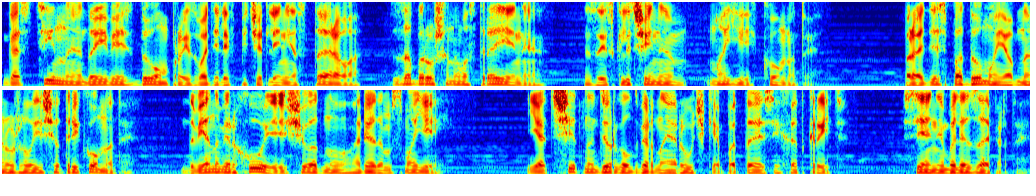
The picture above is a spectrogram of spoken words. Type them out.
гостиная, да и весь дом производили впечатление старого, заброшенного строения, за исключением моей комнаты. Пройдясь по дому, я обнаружил еще три комнаты. Две наверху и еще одну рядом с моей. Я тщетно дергал дверные ручки, пытаясь их открыть. Все они были заперты.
